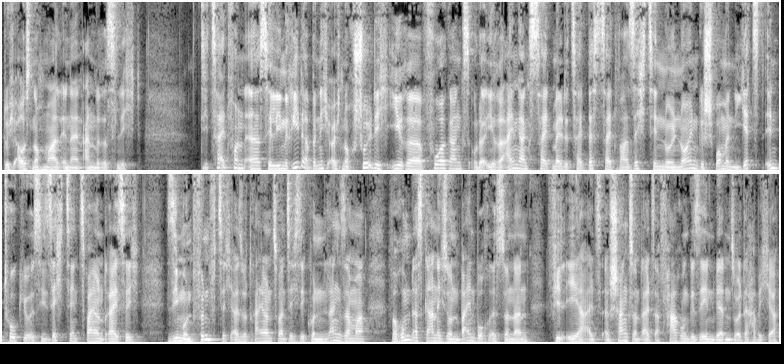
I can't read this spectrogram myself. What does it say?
durchaus nochmal in ein anderes Licht. Die Zeit von äh, Celine Rieder bin ich euch noch schuldig. Ihre Vorgangs- oder ihre Eingangszeit, Meldezeit, Bestzeit war 16.09 geschwommen. Jetzt in Tokio ist sie 16.32,57, also 23 Sekunden langsamer. Warum das gar nicht so ein Beinbruch ist, sondern viel eher als äh, Chance und als Erfahrung gesehen werden sollte, habe ich ja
